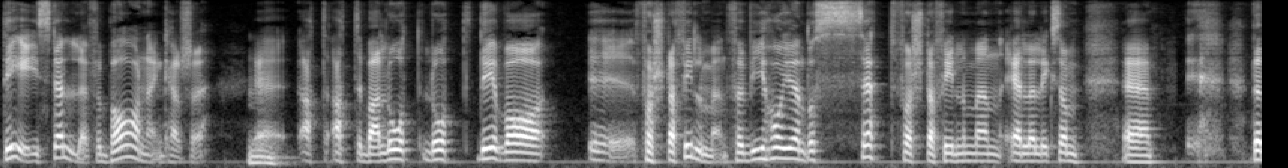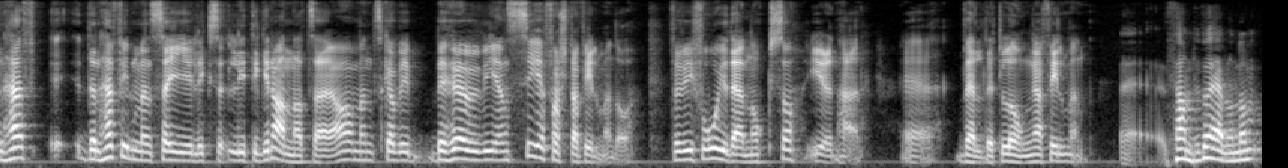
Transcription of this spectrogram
det istället för barnen kanske. Eh, att, att bara låt, låt det vara eh, första filmen. För vi har ju ändå sett första filmen eller liksom eh, den här, den här filmen säger ju liksom lite grann att så här, ja men ska vi, behöver vi ens se första filmen då? För vi får ju den också i den här eh, väldigt långa filmen. Samtidigt då, även om de,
